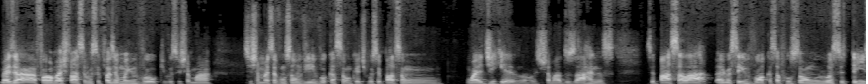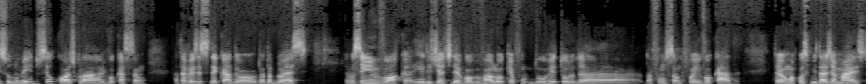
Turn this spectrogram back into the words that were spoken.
Mas a, a, forma mais fácil é você fazer uma invoke, você chamar, você chamar essa função via invocação, que é tipo, você passa um, um ID, que é chamado Zarnius, você passa lá, aí você invoca essa função e você tem isso no meio do seu código lá, invocação, através desse SDK do, do AWS. Então você invoca e ele já te devolve o valor que é do retorno da, da função que foi invocada. Então é uma possibilidade a mais.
